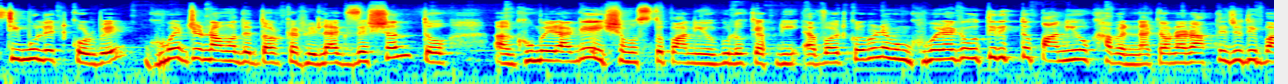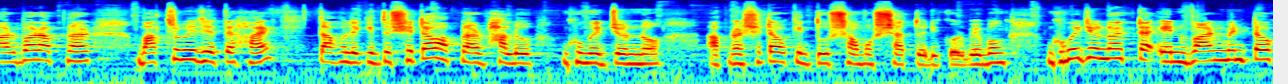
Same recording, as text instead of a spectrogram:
স্টিমুলেট করবে। ঘুমের জন্য আমাদের দরকার রিল্যাক্সেশন। তো ঘুমের আগে এই সমস্ত পানীয়গুলোকে আপনি অ্যাভয়েড করবেন এবং ঘুমের আগে অতিরিক্ত পানীয় খাবেন না। কেননা রাতে যদি বারবার আপনার বাথরুমে যেতে হয়, তাহলে কিন্তু সেটাও আপনার ভালো ঘুমের জন্য, আপনার সেটাও কিন্তু সমস্যা তৈরি করবে এবং ঘুমের জন্য একটা এনভায়রনমেন্টটাও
